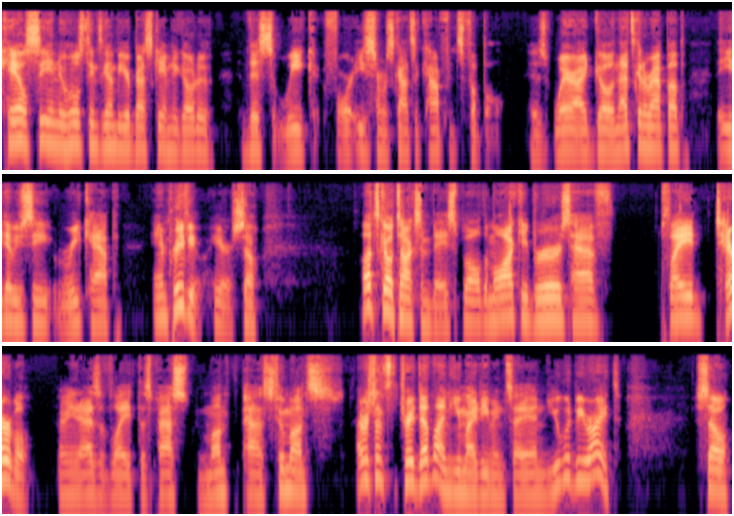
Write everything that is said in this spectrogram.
KLC and New Holstein's going to be your best game to go to this week for Eastern Wisconsin Conference football, is where I'd go. And that's going to wrap up the EWC recap and preview here. So let's go talk some baseball. The Milwaukee Brewers have played terrible. I mean, as of late, this past month, past two months, ever since the trade deadline, you might even say, and you would be right. So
